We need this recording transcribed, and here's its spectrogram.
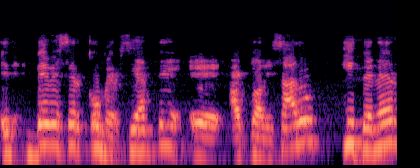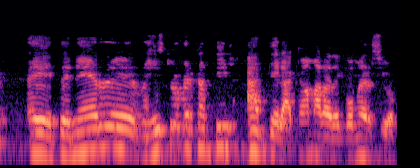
eh, debe ser comerciante eh, actualizado y tener, eh, tener registro mercantil ante la Cámara de Comercio.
